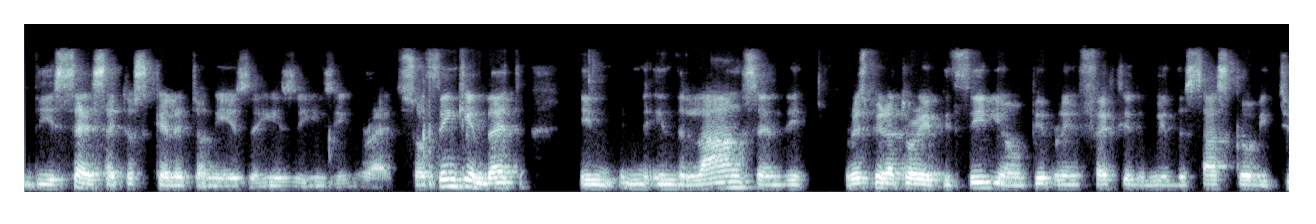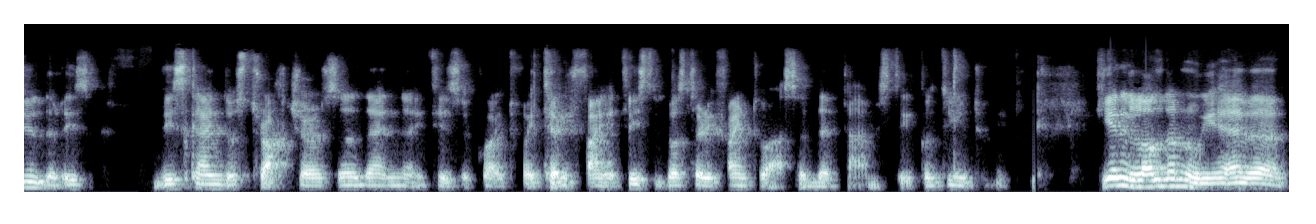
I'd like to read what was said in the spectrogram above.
the cell cytoskeleton is, is, is in red. So thinking that in, in, in the lungs and the respiratory epithelium, people infected with the SARS-CoV-2, there is this kind of structures, uh, then it is quite, quite terrifying. At least it was terrifying to us at that time, still continue to be. Here in London, we have a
